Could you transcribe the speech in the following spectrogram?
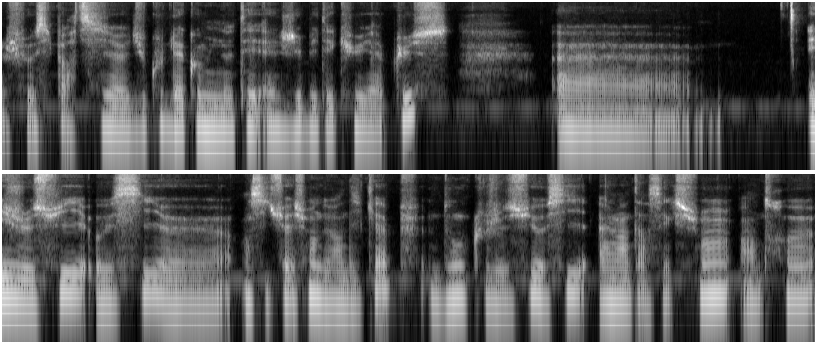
je fais aussi partie, du coup de la communauté LGBTQIA+, et je suis aussi, en situation de handicap donc je suis aussi à l'intersection entre,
